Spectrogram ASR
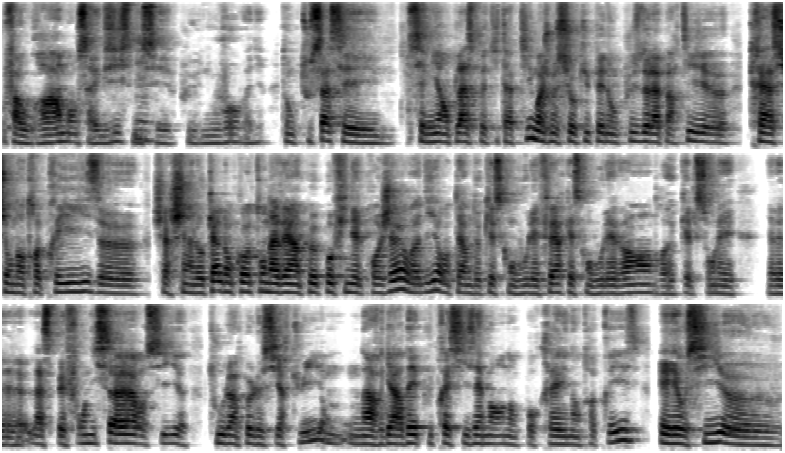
enfin, ou rarement, ça existe, mais mhm. c'est plus nouveau, on va dire. Donc tout ça, c'est c'est mis en place petit à petit. Moi, je me suis occupé donc plus de la partie euh, création d'entreprise, euh, chercher un local. Donc quand on avait un peu peaufiné le projet, on va dire, en termes de qu'est-ce qu'on voulait faire, qu'est-ce qu'on voulait vendre, quels sont les l'aspect fournisseur aussi, tout un peu le circuit. On, a regardé plus précisément donc pour créer une entreprise et aussi euh,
